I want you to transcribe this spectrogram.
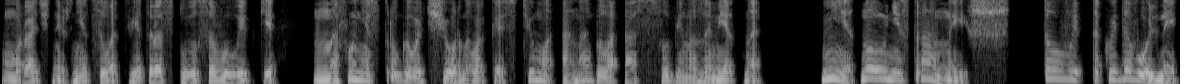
Мрачный жнец в ответ расплылся в улыбке. На фоне строгого черного костюма она была особенно заметна. «Нет, ну не странный. Что вы такой довольный?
